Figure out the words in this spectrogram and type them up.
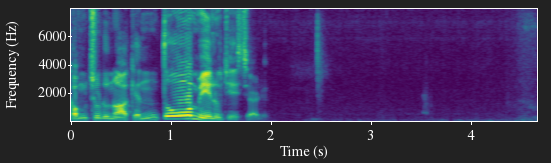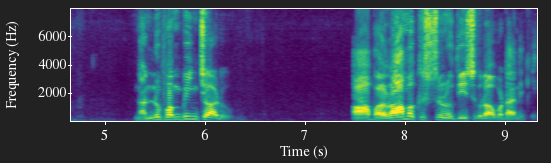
కంసుడు నాకెంతో మేలు చేశాడు. నన్ను పంపించాడు ఆ బలరామకృష్ణును తీసుకురావడానికి.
